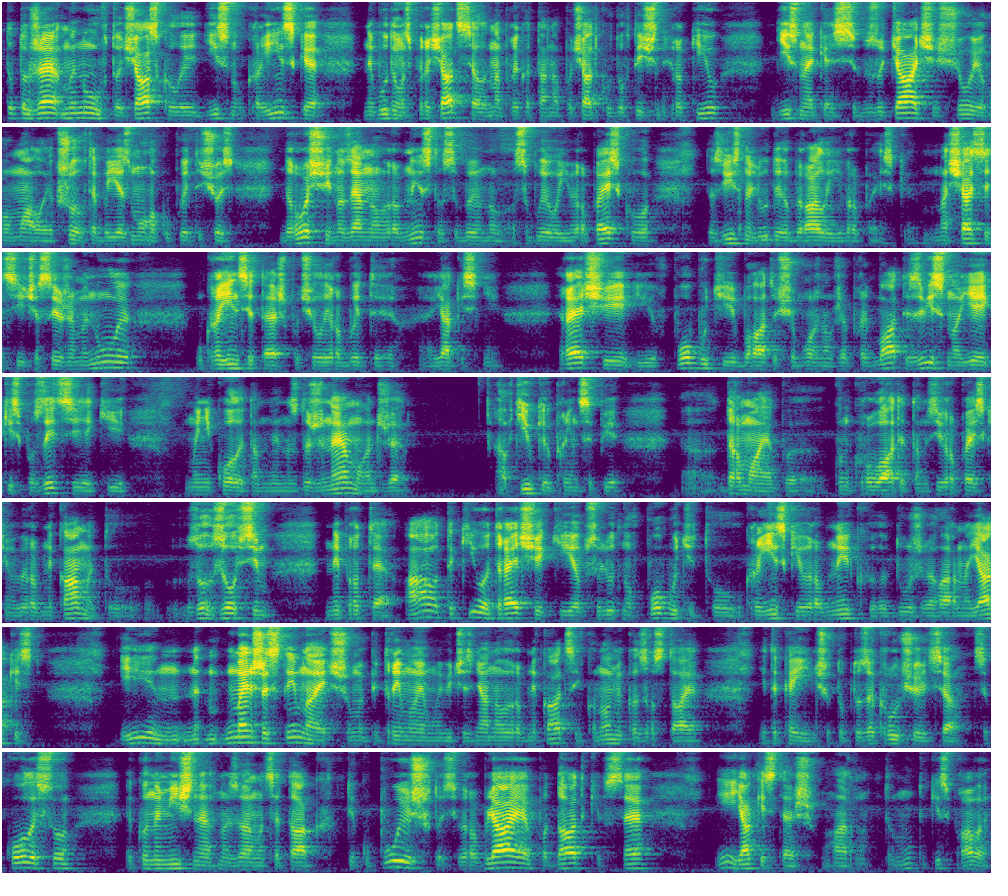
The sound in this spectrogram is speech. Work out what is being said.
Тобто вже минув той час, коли дійсно українське, не будемо сперечатися, але, наприклад, та на початку 2000-х років дійсно якесь взуття чи що його мало. Якщо в тебе є змога купити щось дорожче іноземного виробництва, особливо, особливо європейського, то звісно люди обирали європейське. На щастя, ці часи вже минули. Українці теж почали робити е, якісні речі і в побуті багато що можна вже придбати. Звісно, є якісь позиції, які ми ніколи там не наздоженемо, адже автівки, в принципі, дарма якби конкурувати там з європейськими виробниками, то зовсім не про те. А от такі от речі, які абсолютно в побуті, то український виробник е, дуже гарна якість. І менше з тим, навіть що ми підтримуємо вітчизняного виробника, це економіка зростає і таке інше. Тобто закручується це колесо економічне, називаємо це так. Ти купуєш, хтось виробляє, податки, все. І якість теж гарна. Тому такі справи.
